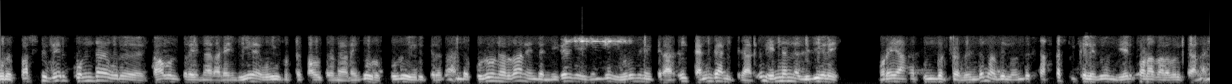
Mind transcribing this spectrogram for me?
ஒரு பத்து பேர் கொண்ட ஒரு காவல்துறையினர் அடங்கிய ஓய்வு பெற்ற காவல்துறையினர் அடங்கிய ஒரு குழு இருக்கிறது. அந்த குழுவினர் தான் இந்த நிகழ்வை வந்து ஒருங்கிணைக்கிறார்கள் கண்காணிக்கிறார்கள். என்னென்ன விதிகளை முறையாக பின்பற்ற வேண்டும் அதில் வந்து சட்ட சிக்கல் எதுவும் ஏற்படாத அளவிற்கான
